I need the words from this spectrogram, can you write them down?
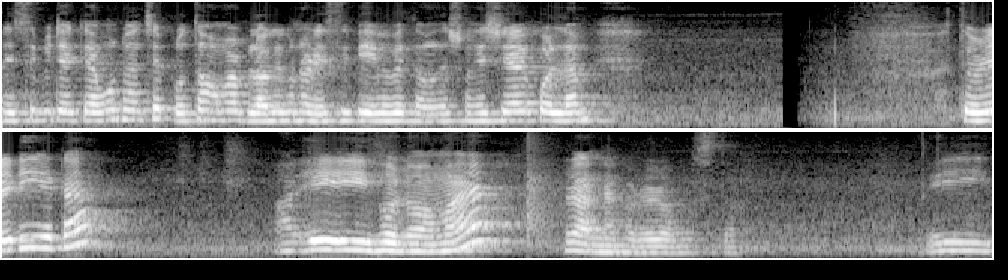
রেসিপিটা কেমন হয়েছে? প্রথম আমার ব্লগে কোনো রেসিপি এইভাবে তোমাদের সঙ্গে শেয়ার করলাম। তো রেডি এটা? আর এই হলো আমার রান্নাঘরের অবস্থা। এই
